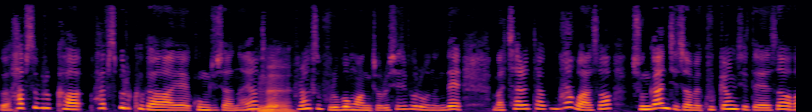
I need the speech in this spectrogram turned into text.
그 합스부르크 합스부르크가의 공주잖아요. 네. 프랑스 부르봉 왕조로 시집을 오는데 마차를 타고 막 와서 중간 지점에 국경지대에서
